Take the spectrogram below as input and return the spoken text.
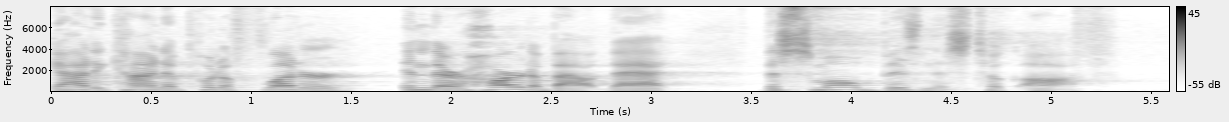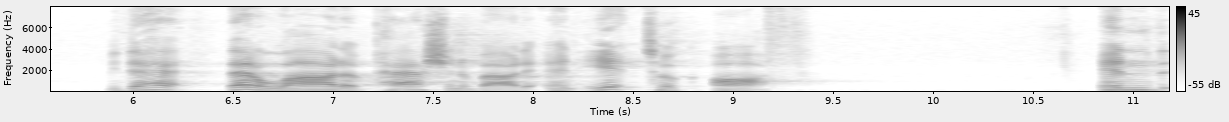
God had kind of put a flutter in their heart about that, the small business took off. I mean, they had a lot of passion about it, and it took off. And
